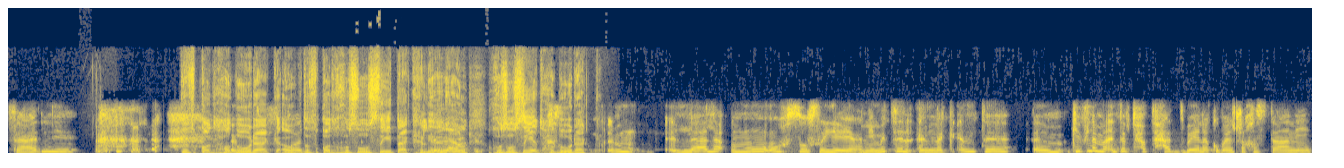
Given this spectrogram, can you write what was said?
تساعدني. تفقد حضورك أو تفقد. خصوصيتك خلينا نقول خصوصية حضورك. لا لا مو خصوصية. يعني مثل إنك أنت كيف لما أنت بتحط حد بينك وبين شخص تاني؟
